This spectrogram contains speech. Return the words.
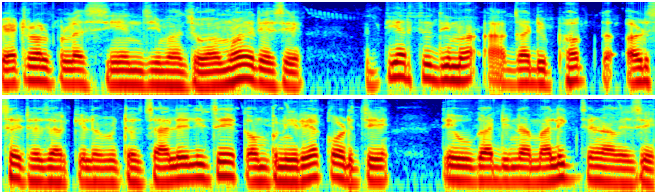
પેટ્રોલ પ્લસ સીએનજીમાં જોવા મળી રહેશે અત્યાર સુધીમાં આ ગાડી ફક્ત અડસઠ હજાર કિલોમીટર ચાલેલી છે. કંપની રેકોર્ડ છે. તેવું ગાડીના માલિક જણાવે છે.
